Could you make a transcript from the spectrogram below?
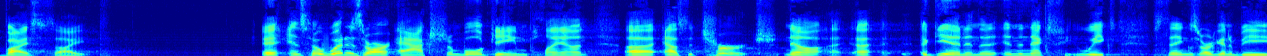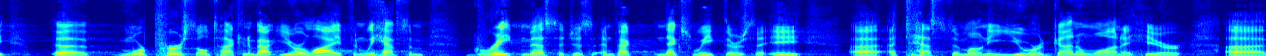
by sight. And, and so, what is our actionable game plan uh, as a church? Now, uh, uh, again, in the, in the next few weeks, things are going to be uh, more personal, talking about your life. And we have some great messages. In fact, next week, there's a, uh, a testimony you are going to want to hear. Uh,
